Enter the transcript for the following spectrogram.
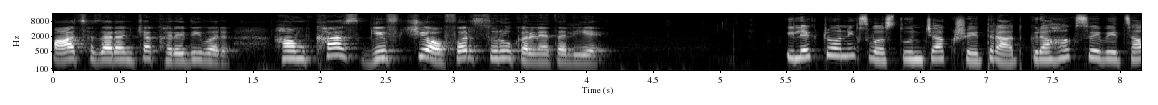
पाच हजारांच्या खरेदीवर हमखास गिफ्टची ऑफर सुरू करण्यात आली आहे. इलेक्ट्रॉनिक्स वस्तूंच्या क्षेत्रात ग्राहक सेवेचा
